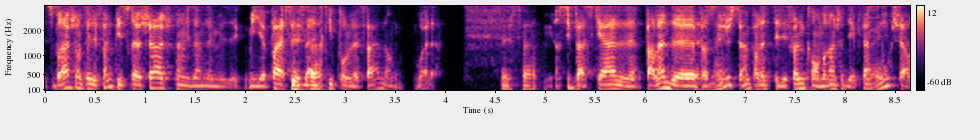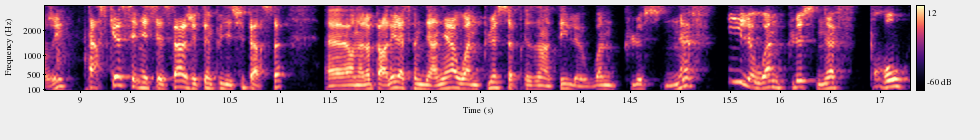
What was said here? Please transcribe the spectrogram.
tu branches ton téléphone puis il se recharge tout en lisant de la musique. Mais il n'y a pas assez de batterie pour le faire, donc voilà. C'est ça. Merci Pascal. Parlant de, parce que justement, parlant de téléphone qu'on branche à des places pour charger, parce que c'est nécessaire, j'étais un peu déçu par ça. Euh, on en a parlé la semaine dernière. OnePlus a présenté le OnePlus 9 et le OnePlus 9 Pro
